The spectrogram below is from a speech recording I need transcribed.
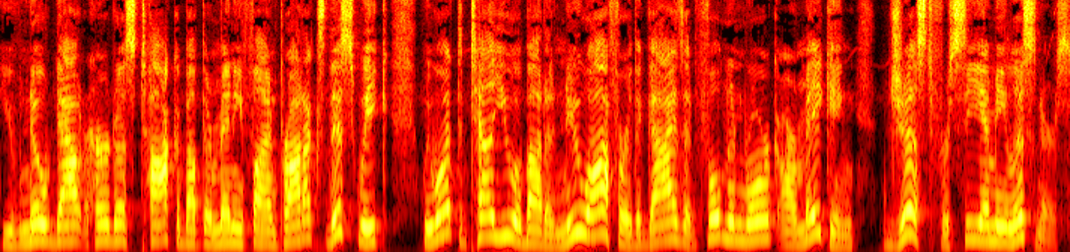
you've no doubt heard us talk about their many fine products. This week, we want to tell you about a new offer the guys at Fulton and Roark are making just for CME listeners.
